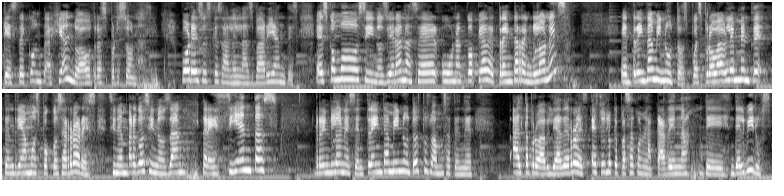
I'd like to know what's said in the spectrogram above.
que esté contagiando a otras personas. Por eso es que salen las variantes. Es como si nos dieran a hacer una copia de 30 renglones en 30 minutos, pues probablemente tendríamos pocos errores. Sin embargo, si nos dan 300 renglones en 30 minutos, pues vamos a tener alta probabilidad de errores. Esto es lo que pasa con la cadena del virus.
